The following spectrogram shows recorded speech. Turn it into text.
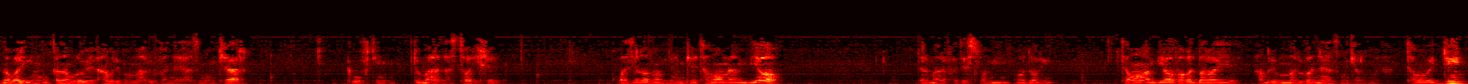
بنابراین این قدم روی امر به معروف و نهی از منکر گفتیم دو محل از تاریخه. خب از ما می‌دونیم که تمام انبیا در معرفت اسلامی ما داریم. تمام انبیا فقط برای امر به معروف و نهی از منکر اومدن. تمام دین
